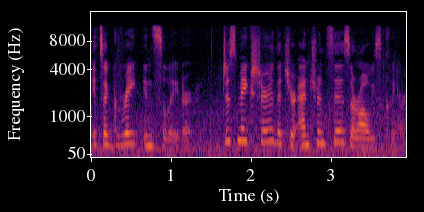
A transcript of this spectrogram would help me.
It's a great insulator. Just make sure that your entrances are always clear.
